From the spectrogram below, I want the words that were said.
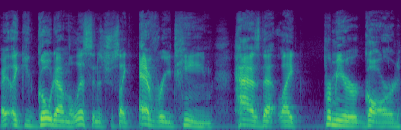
right? Like you go down the list, and it's just like every team has that, like, premier guard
